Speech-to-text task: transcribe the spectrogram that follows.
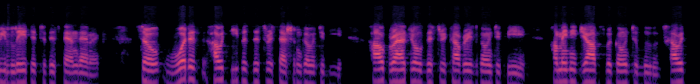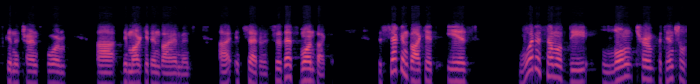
related to this pandemic. So what is, how deep is this recession going to be? How gradual this recovery is going to be? how many jobs we're going to lose, how it's going to transform uh, the market environment, uh, et cetera. So that's one bucket. The second bucket is what are some of the long-term potential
